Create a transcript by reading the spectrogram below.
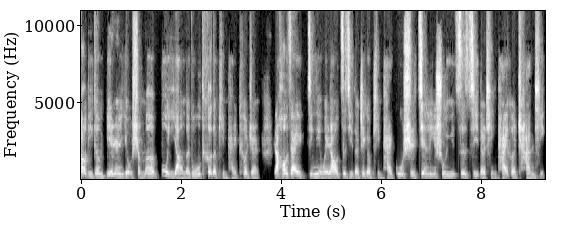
到底跟别人有什么不一样的独特的品牌特征，然后再紧紧围绕自己的这个品牌故事，建立属于自己的品牌和产品，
